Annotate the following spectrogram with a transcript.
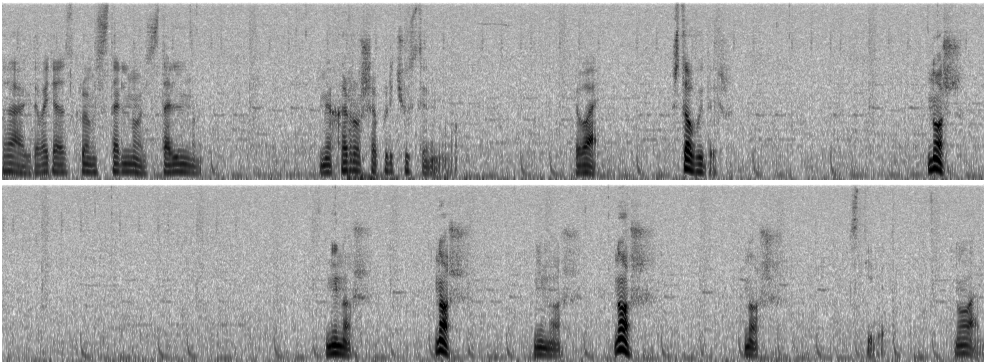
Так, давайте откроем стальной, стальной. У меня хорошее предчувствие на него. Давай. Что выдашь? Нож. Не нож. Нож. Не нож. Нож. Нож. Стиль это. Ну ладно.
